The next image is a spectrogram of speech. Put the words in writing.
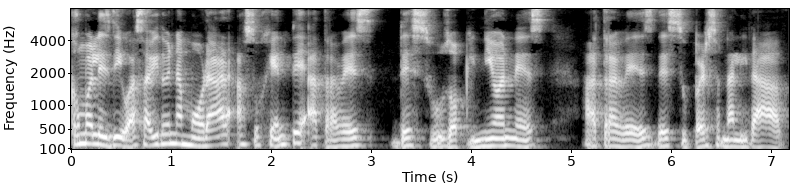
como les digo, ha sabido enamorar a su gente a través de sus opiniones, a través de su personalidad,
